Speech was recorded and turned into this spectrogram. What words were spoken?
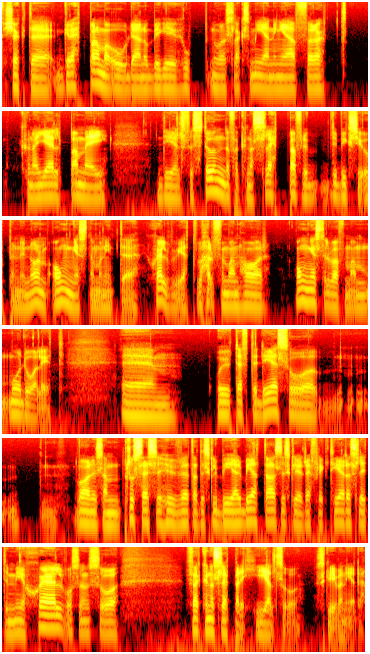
försökte greppa de här orden och bygga ihop några slags meningar för att kunna hjälpa mig dels för stunden för att kunna släppa, för det, det byggs ju upp en enorm ångest när man inte själv vet varför man har ångest eller varför man mår dåligt. Um, och utefter det så var det en process i huvudet att det skulle bearbetas, det skulle reflekteras lite mer själv och sen så för att kunna släppa det helt så skriva ner det.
